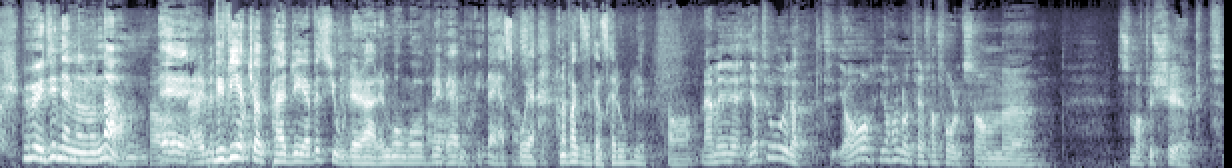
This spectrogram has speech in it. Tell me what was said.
Du behöver inte nämna något namn. Ja, eh, nej, vi vet ju att Per Dreves gjorde det här en gång och blev hemskickad. Nej jag skojar. Han är faktiskt ganska rolig. Ja, nej men jag tror väl att, ja, jag har nog träffat folk som, eh, som har försökt.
